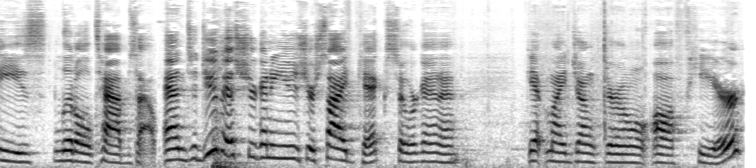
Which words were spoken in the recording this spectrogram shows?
these little tabs out. And to do this, you're going to use your sidekick. So we're going to get my junk journal off here.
